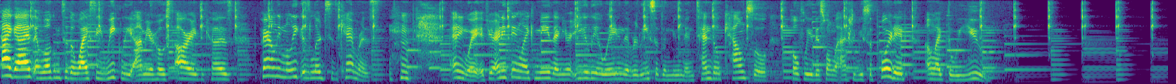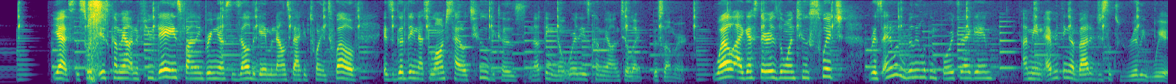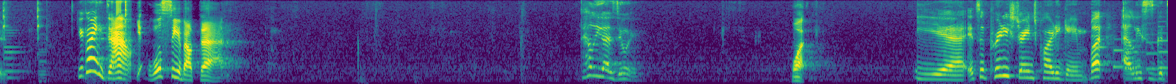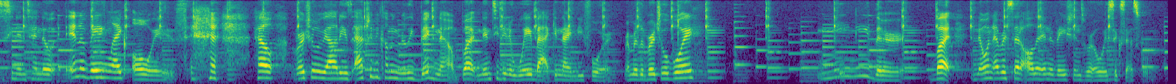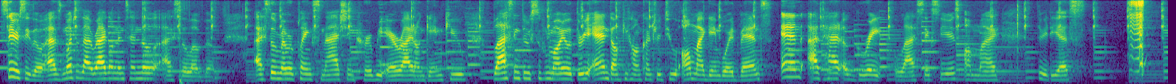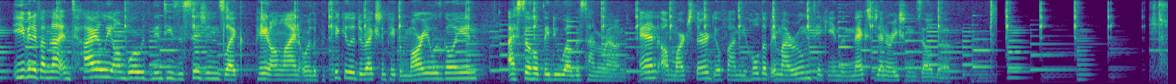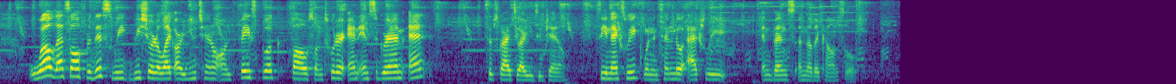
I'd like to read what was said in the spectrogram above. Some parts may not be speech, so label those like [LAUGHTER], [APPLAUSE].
Hi guys and welcome to the YC Weekly. I'm your host Ari because apparently Malik is allergic to the cameras. [LAUGHS] anyway, if you're anything like me then you're eagerly awaiting the release of the new Nintendo console. Hopefully this one will actually be supported unlike the Wii U. Yes, the Switch is coming out in a few days, finally bringing us the Zelda game announced back in 2012. It's a good thing that's launch title too because nothing noteworthy is coming out until like the summer. Well, I guess there is the 1-2 Switch, but is anyone really looking forward to that game? I mean, everything about it just looks really weird. You're going down. Yeah, we'll see about that. What the hell are you guys doing? What? Yeah, it's a pretty strange party game, but at least it's good to see Nintendo innovating like always. [LAUGHS] Hell, virtual reality is actually becoming really big now, but Ninty did it way back in 94. Remember the Virtual Boy? Me neither. But no one ever said all their innovations were always successful. Seriously though, as much as I rag on Nintendo, I still love them. I still remember playing Smash and Kirby Air Ride on GameCube, blasting through Super Mario 3 and Donkey Kong Country 2 on my Game Boy Advance, and I've had a great last six years on my 3DS. Even if I'm not entirely on board with Nintendo's decisions like paid online or the particular direction Paper Mario was going in, I still hope they do well this time around. And on March 3rd, you'll find me holed up in my room taking in the next generation Zelda. Well, that's all for this week. Be sure to like our U channel on Facebook, follow us on Twitter and Instagram, and subscribe to our YouTube channel. See you next week when Nintendo actually invents another console.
